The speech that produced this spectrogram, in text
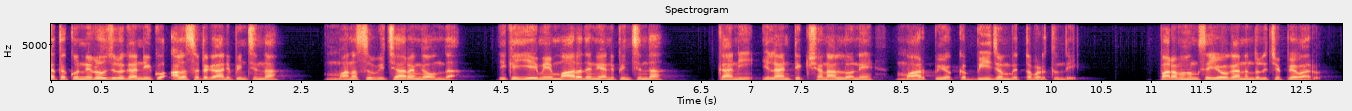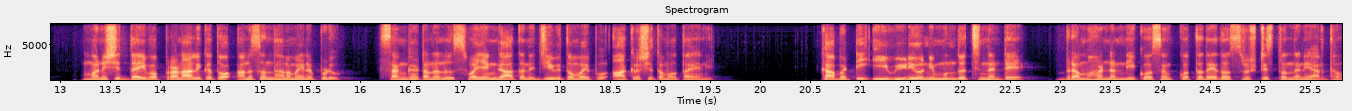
గత కొన్ని రోజులుగా నీకు అలసటగా అనిపించిందా? మనసు విచారంగా ఉందా? ఇక ఏమీ మారదని అనిపించిందా? కాని ఇలాంటి క్షణాల్లోనే మార్పు యొక్క బీజం విత్తబడుతుంది. పరమహంస యోగానందులు చెప్పేవారు మనిషి దైవ ప్రణాళికతో అనుసంధానమైనప్పుడు సంఘటనలు స్వయంగా అతని జీవితం వైపు ఆకర్షితమవుతాయని. కాబట్టి ఈ వీడియో నీ ముందొచ్చిందంటే బ్రహ్మాండం నీకోసం కొత్తదేదో సృష్టిస్తుందని అర్థం.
